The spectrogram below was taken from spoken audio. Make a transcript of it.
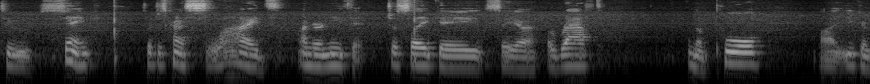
to sink, so it just kind of slides underneath it, just like a, say, a, a raft in the pool. Uh, you can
